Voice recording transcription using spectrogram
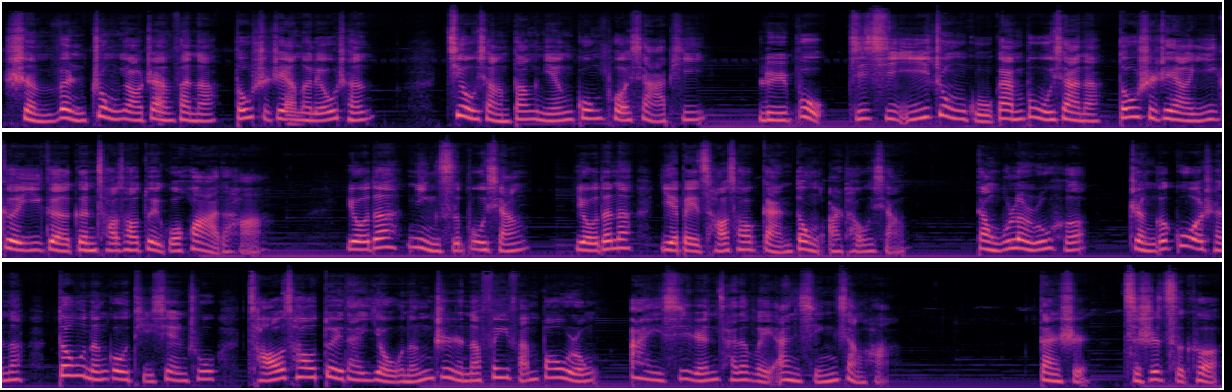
审问重要战犯呢，都是这样的流程。就像当年攻破下邳，吕布及其一众骨干部下呢，都是这样一个一个跟曹操对过话的哈。有的宁死不降，有的呢也被曹操感动而投降。但无论如何，整个过程呢都能够体现出曹操对待有能之人的非凡包容、爱惜人才的伟岸形象哈。但是此时此刻，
